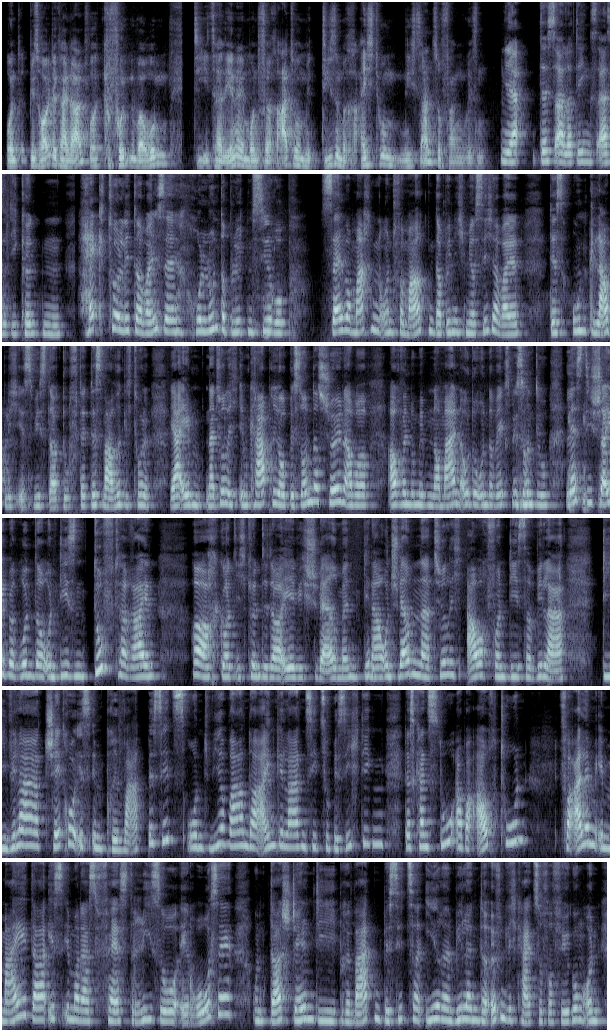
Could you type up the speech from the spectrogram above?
und bis heute keine Antwort gefunden, warum die Italiener im Monferrato mit diesem Reichtum nichts anzufangen wissen. Ja, das allerdings. Also die könnten hektoliterweise Holunderblütensirup selber machen und vermarkten, da bin ich mir sicher, weil das unglaublich ist, wie es da duftet. Das war wirklich toll. Ja, eben natürlich im Cabrio besonders schön, aber auch wenn du mit einem normalen Auto unterwegs bist und du lässt die Scheibe runter und diesen Duft herein. Ach Gott, ich könnte da ewig schwärmen. Genau. Und schwärmen natürlich auch von dieser Villa. Die Villa Cetro ist im Privatbesitz und wir waren da eingeladen, sie zu besichtigen. Das kannst du aber auch tun. Vor allem im Mai, da ist immer das Fest Riso e Rose und da stellen die privaten Besitzer ihre Villen der Öffentlichkeit zur Verfügung und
